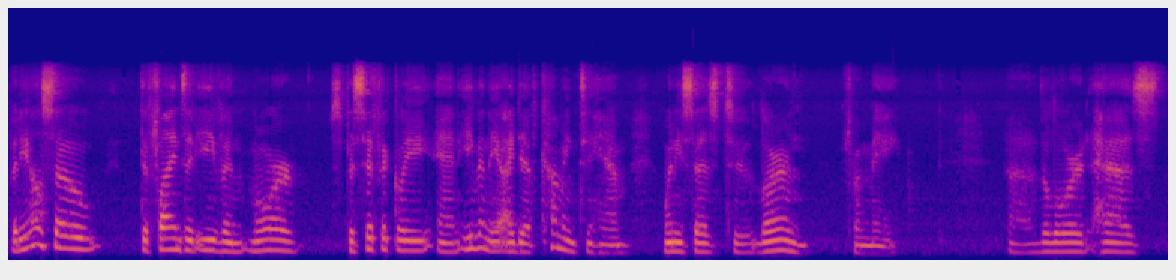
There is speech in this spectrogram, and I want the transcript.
But He also defines it even more specifically, and even the idea of coming to Him when He says to learn from me. Uh, the Lord has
